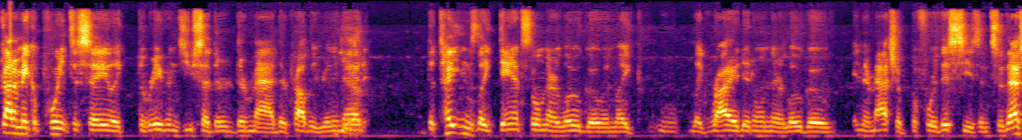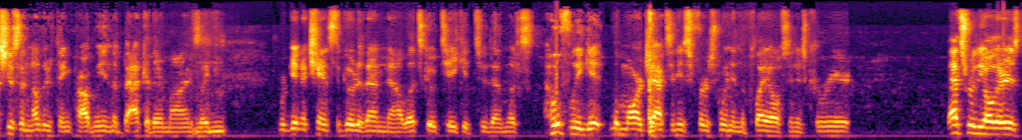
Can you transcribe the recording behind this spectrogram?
Got to make a point to say like the Ravens. You said they're they're mad. They're probably really Yeah. mad. The Titans like danced on their logo and like like rioted on their logo in their matchup before this season. So that's just another thing probably in the back of their minds. Like Mhm. we're getting a chance to go to them now. Let's go take it to them. Let's hopefully get Lamar Jackson his first win in the playoffs in his career. That's really all there is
